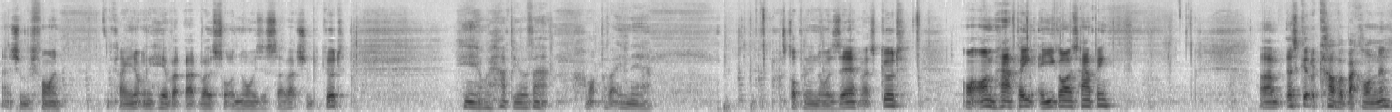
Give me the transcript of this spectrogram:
That should be fine. Okay, you're not going to hear that, that, those sort of noises, so that should be good. Yeah, we're happy with that. I might put that in there. Stop any noise there, that's good. I'm happy. Are you guys happy? Um, let's get the cover back on then.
